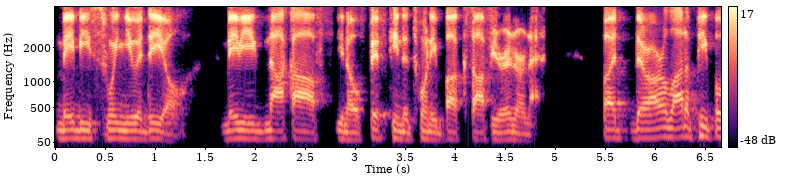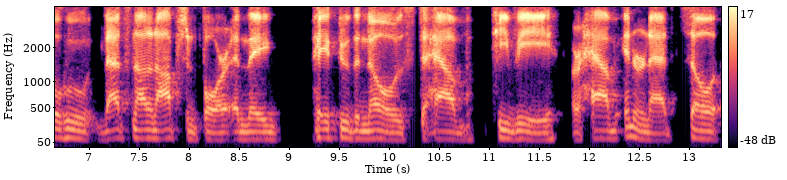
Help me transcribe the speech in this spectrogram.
maybe swing you a deal maybe knock off, you know, 15 to 20 bucks off your internet. But there are a lot of people who that's not an option for and they pay through the nose to have TV or have internet. So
